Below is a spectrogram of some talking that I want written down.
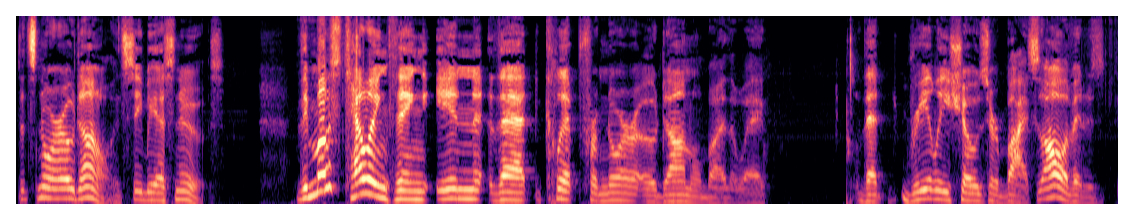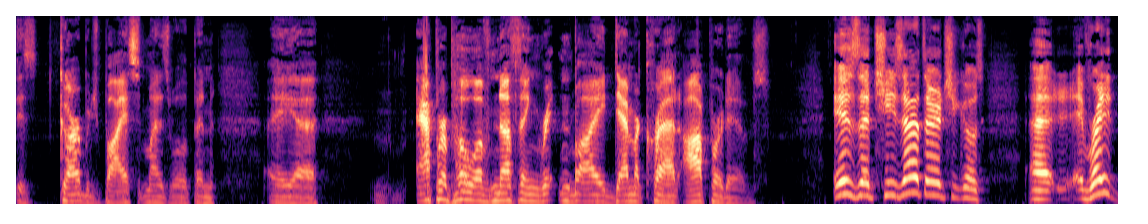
that's Norah O'Donnell. It's CBS News. The most telling thing in that clip from Norah O'Donnell, by the way, that really shows her bias. All of it is, is garbage bias. It might as well have been a uh, apropos of nothing written by Democrat operatives. Is that she's out there and she goes, uh, right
